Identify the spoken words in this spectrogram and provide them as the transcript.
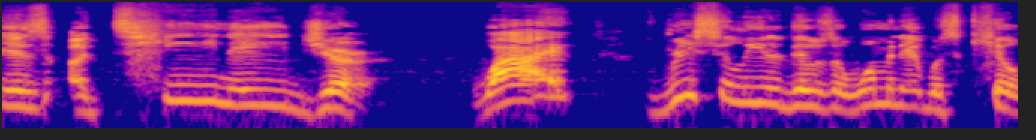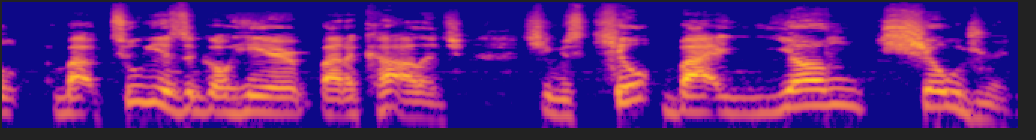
is a teenager. Why? Recently, there was a woman that was killed about two years ago here by the college. She was killed by young children.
